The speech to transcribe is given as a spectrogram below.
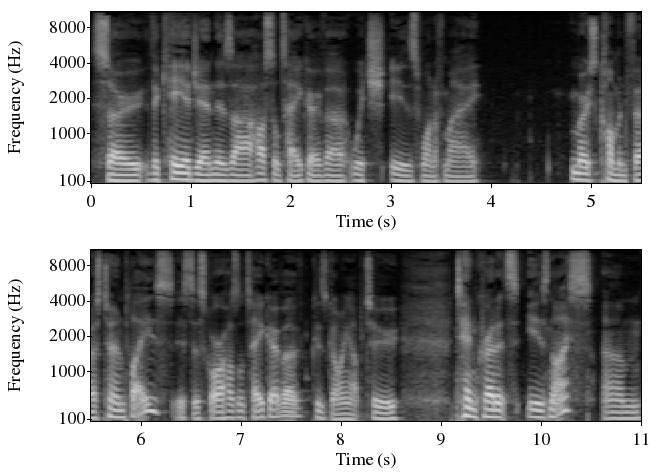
So the key agendas are hostile takeover, which is one of my most common first turn plays is to score a hostile takeover because going up to 10 credits is nice um,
